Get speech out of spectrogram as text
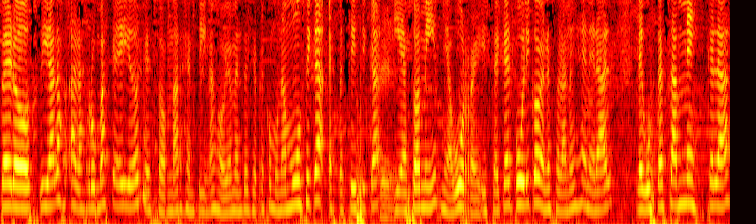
pero sí a las, a las rumbas que he ido, que son argentinas, obviamente siempre es como una música específica y eso a mí me aburre. Y sé que el público venezolano en general le gusta esa mezcla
